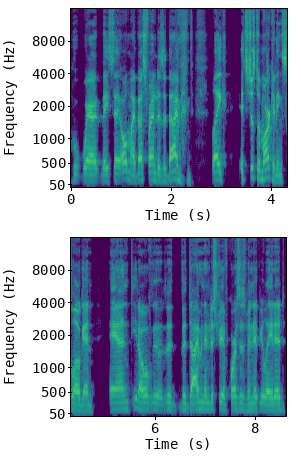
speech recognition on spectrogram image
who where they say, "Oh, my best friend is a diamond." like it's just a marketing slogan. And you know, the, the the diamond industry, of course, is manipulated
